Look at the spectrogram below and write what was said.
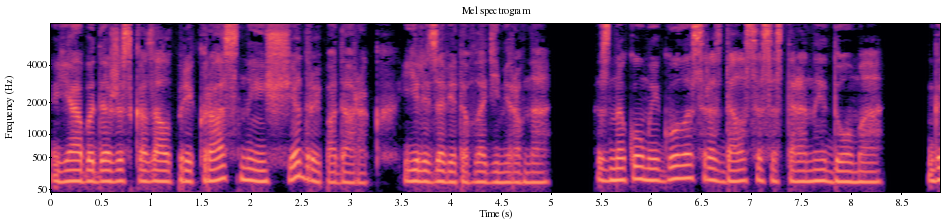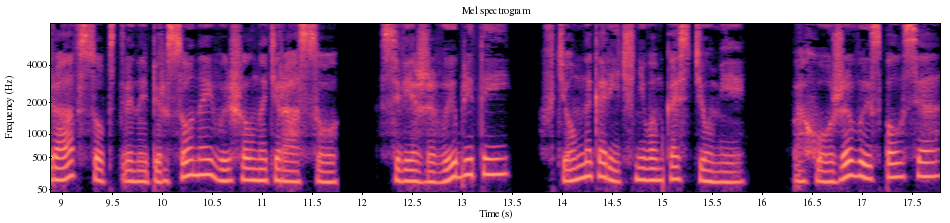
Я бы даже сказал прекрасный и щедрый подарок, Елизавета Владимировна. Знакомый голос раздался со стороны дома. Граф собственной персоной вышел на террасу, свежевыбритый в темно-коричневом костюме. Похоже, выспался.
